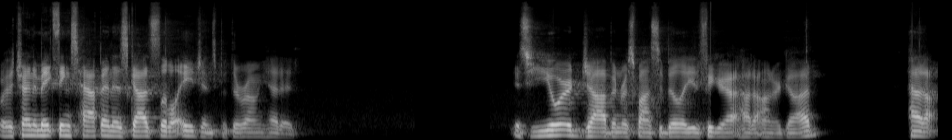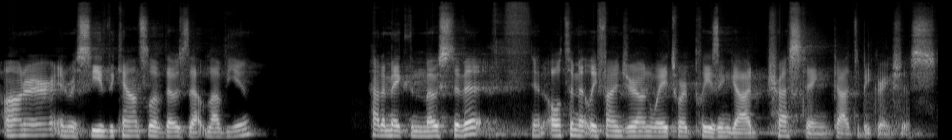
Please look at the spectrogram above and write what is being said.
Or they're trying to make things happen as God's little agents, but they're wrong headed. It's your job and responsibility to figure out how to honor God, how to honor and receive the counsel of those that love you, how to make the most of it, and ultimately find your own way toward pleasing God, trusting God to be gracious.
